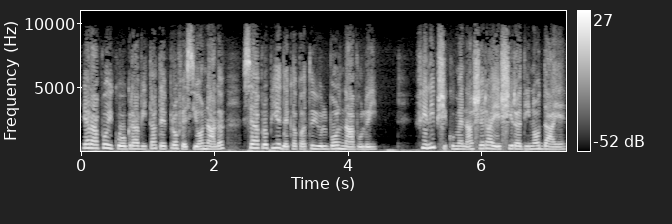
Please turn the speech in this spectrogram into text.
iar apoi, cu o gravitate profesională, se apropie de căpătâiul bolnavului. Filip și cu menașera ieșiră din odaie.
